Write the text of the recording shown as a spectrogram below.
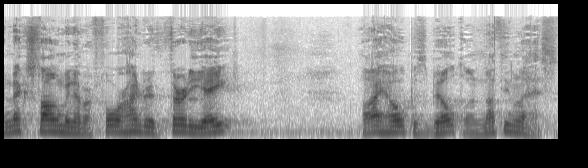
Our next song will be number 438. My hope is built on nothing less.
